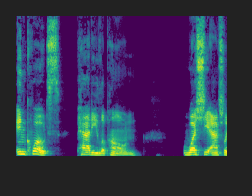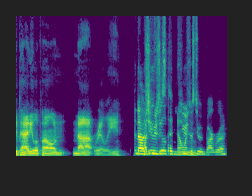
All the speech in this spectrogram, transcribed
in quotes Patti LuPone. Was she actually Patti LuPone? Not really. No, How she was just no she was just doing Barbara.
